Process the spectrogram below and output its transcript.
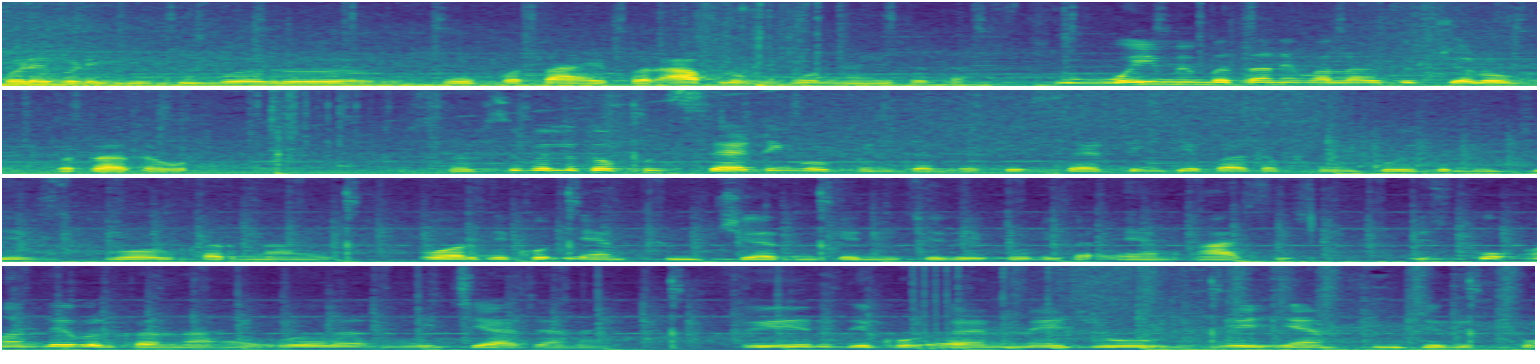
बड़े बड़े यूट्यूबर को पता है, पर आप लोगों को नहीं पता। तो वही मैं बताने वाला हूँ तो चलो बताता हूँ। सबसे पहले तो अपन सेटिंग ओपन कर लेते हैं। सेटिंग के बाद अपन को इधर नीचे स्क्रॉल करना है, और देखो एम फ्यूचर के नीचे देखो लिखा एम आसिस्ट इसको अनलेबल करना है और नीचे आ जाना है। फिर देखो एम में जो है एम फ्यूचर इसको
